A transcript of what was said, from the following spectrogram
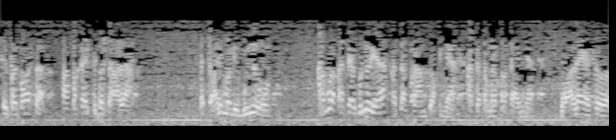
diperkosa, apakah itu bersalah? Kecuali mau dibunuh. Kamu akan saya bunuh ya kata perampoknya kata teman perkosanya boleh tuh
